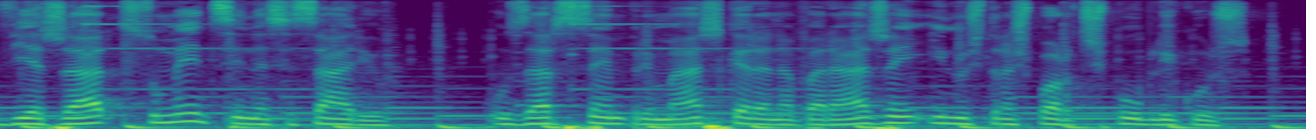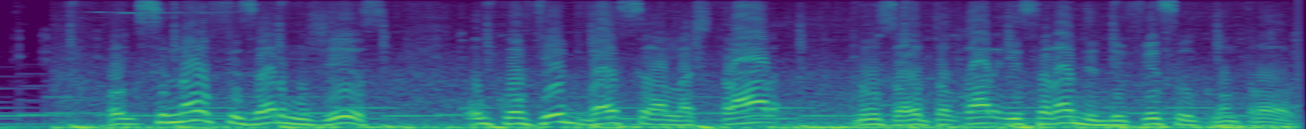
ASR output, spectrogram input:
viajar somente se necessário usar sempre máscara na paragem e nos transportes públicos. Porque se não fizermos isso, o Covid vai se alastrar nos autocarros e será de difícil controle.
